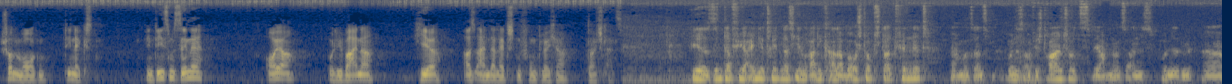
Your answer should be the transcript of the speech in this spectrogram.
schon morgen die Nächsten. In diesem Sinne, euer Uli Weiner hier aus einem der letzten Funklöcher Deutschlands. Wir sind dafür eingetreten, dass hier ein radikaler Baustopp stattfindet. Wir haben uns ans Bundesamt für Strahlenschutz, wir haben uns an das Bundes, äh,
